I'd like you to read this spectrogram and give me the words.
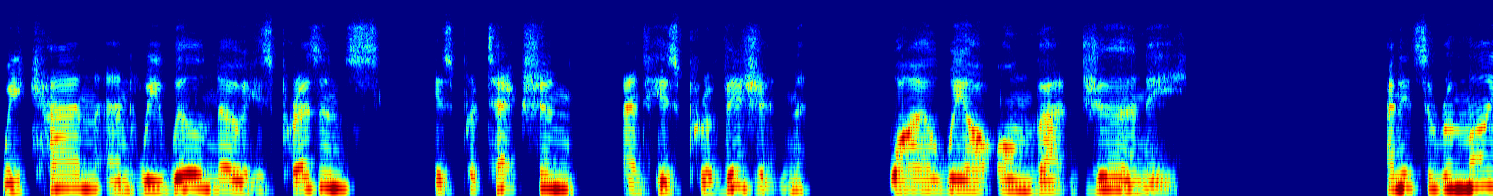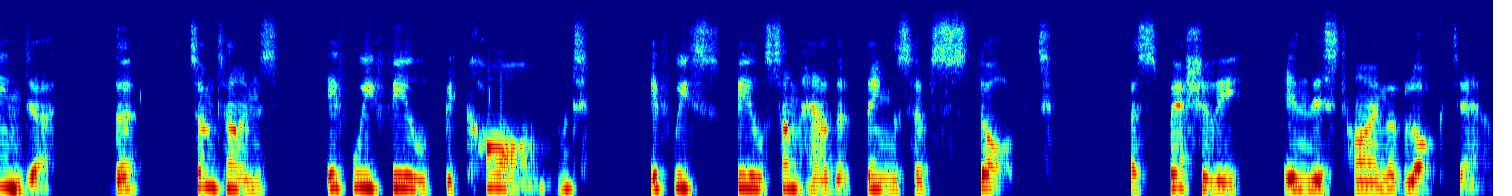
We can and we will know his presence, his protection, and his provision while we are on that journey. And it's a reminder that sometimes if we feel becalmed, if we feel somehow that things have stopped, especially in this time of lockdown,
